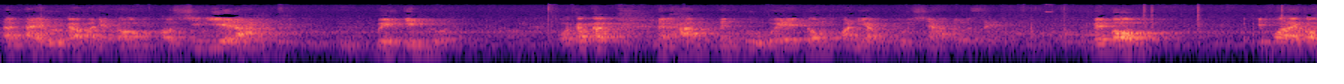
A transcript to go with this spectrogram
咱台语甲翻译讲，吼，信伊的人未沉沦。我感觉两项两句话拢翻了无啥好势。灭亡，一般来讲，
